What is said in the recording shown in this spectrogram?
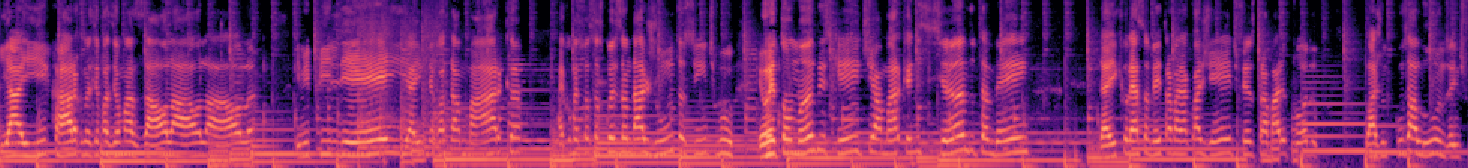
E aí, cara, comecei a fazer umas aulas, aula, aula. E me pilhei, e aí o negócio da marca. Aí começou essas coisas a andar juntas, assim, tipo, eu retomando o skate, a marca iniciando também. Daí que o Lessa veio trabalhar com a gente, fez o trabalho todo lá junto com os alunos. A gente,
